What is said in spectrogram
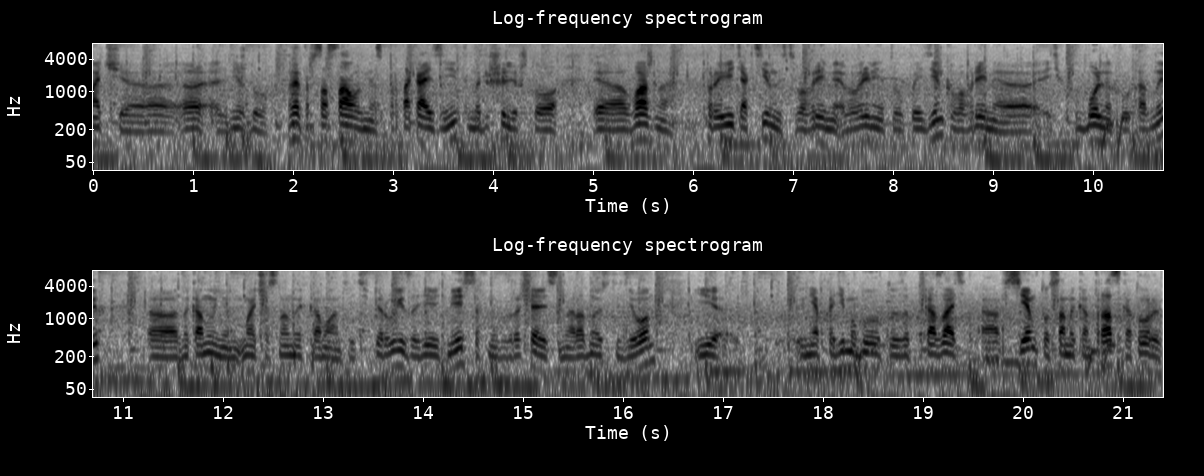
Матче э, э, между ретро-составами Спартака и Зенита, мы решили, что э, важно проявить активность во время, во время этого поединка, во время этих футбольных выходных, накануне матча основных команд. Ведь впервые за 9 месяцев мы возвращались на родной стадион, и необходимо было показать всем тот самый контраст, который,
